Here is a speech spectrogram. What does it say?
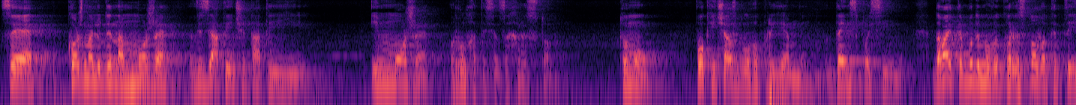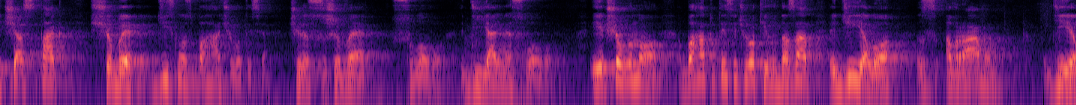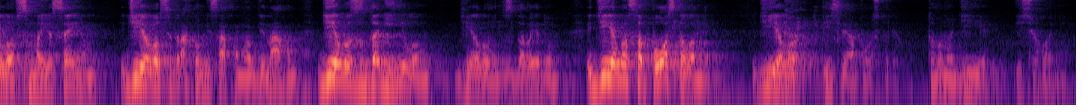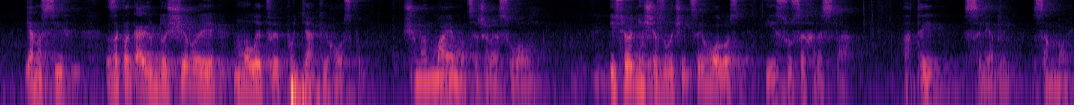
Це кожна людина може взяти і читати її, і може рухатися за Христом. Тому, поки час благоприємний, день спасіння, давайте будемо використовувати цей час так, щоб дійсно збагачуватися через живе слово, діяльне слово. І якщо воно багато тисяч років назад діяло з Авраамом, діяло з Моїсеєм, діяло з Сидрахом, Місахом, Авдінагом, діяло з Даніїлом, діяло з Давидом, діяло з апостолами, діяло після апостолів, то воно діє і сьогодні. Я нас всіх закликаю до щирої молитви подяки Господу, що ми маємо це живе слово. І сьогодні ще звучить цей голос Ісуса Христа. А ти слідуй за мною.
